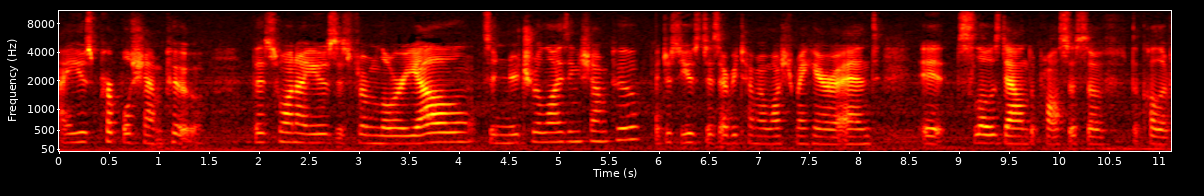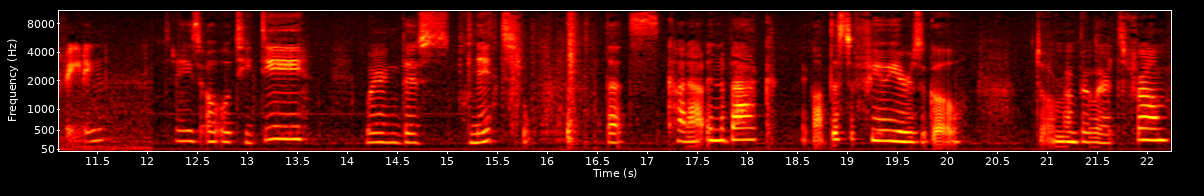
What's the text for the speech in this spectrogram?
I use purple shampoo. This one I use is from L'Oreal. It's a neutralizing shampoo. I just use this every time I wash my hair and it slows down the process of the color fading. Today's OOTD, wearing this knit that's cut out in the back. I got this a few years ago. Don't remember where it's from.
